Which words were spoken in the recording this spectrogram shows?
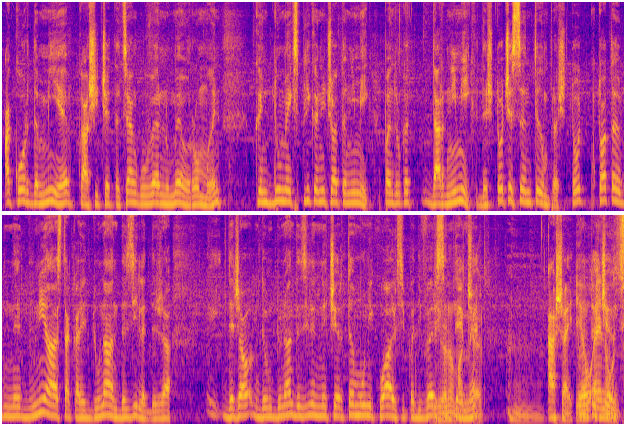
acordă mie, ca și cetățean, guvernul meu român, când nu-mi explică niciodată nimic. Pentru că, dar nimic. Deci tot ce se întâmplă și tot, toată nebunia asta care e de un an de zile deja, deja de un, de un an de zile ne certăm unii cu alții pe diverse Eu nu mă teme. cer. Așa e. tu Eu nu te cerți. enunț.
